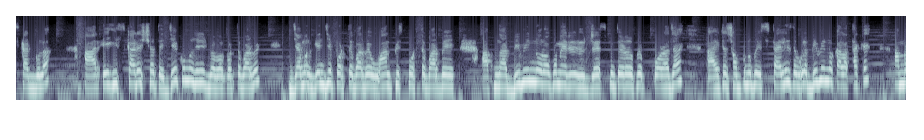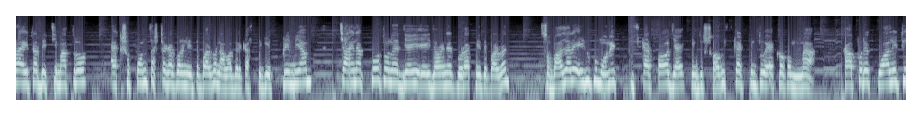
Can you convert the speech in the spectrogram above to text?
স্কার্টগুলা। আর এই স্কার্টের সাথে যে কোনো জিনিস ব্যবহার করতে পারবে। যেমন গেঞ্জি পরতে পারবে ওয়ান পিস পরতে পারবে, আপনার বিভিন্ন রকমের ড্রেস কিন্তু এটার উপরে পরা যায়। আর এটা সম্পূর্ণরূপে স্টাইলিশ এগুলো বিভিন্ন কালার থাকে। আমরা এটা দিচ্ছি মাত্র একশো পঞ্চাশ টাকা করে নিতে পারবেন আমাদের কাছ থেকে প্রিমিয়াম চায়না কটনের যে এই ধরনের প্রোডাক্ট নিতে পারবেন। সো বাজারে এইরকম অনেক স্কার্ট পাওয়া যায়, কিন্তু সব স্কার্ট কিন্তু একরকম না। কাপড়ের কোয়ালিটি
